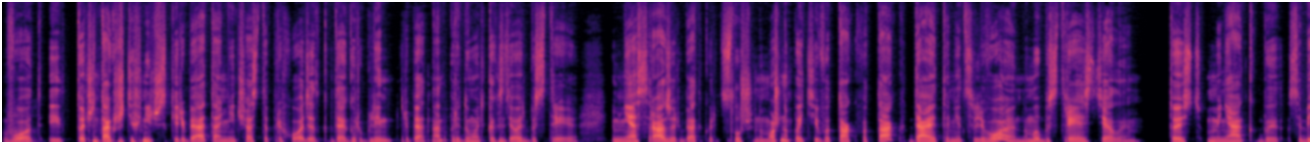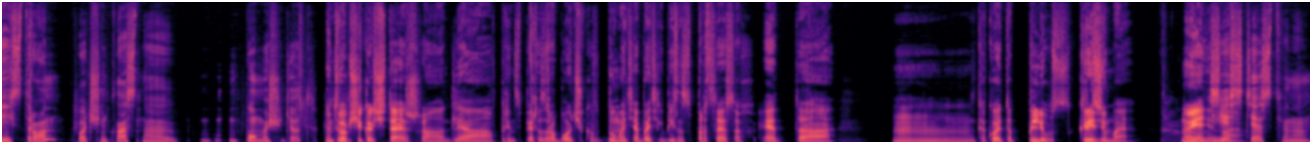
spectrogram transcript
Вот. И точно так же технические ребята, они часто приходят, когда я говорю, блин, ребят, надо придумать, как сделать быстрее. И мне сразу ребята говорят, слушай, ну можно пойти вот так, вот так. Да, это не целевое, но мы быстрее сделаем. То есть у меня как бы с обеих сторон очень классно помощь идет. Ну, ты вообще как считаешь а, для, в принципе, разработчиков думать об этих бизнес-процессах? Это м- какой-то плюс к резюме? Ну, я не знаю. Естественно.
